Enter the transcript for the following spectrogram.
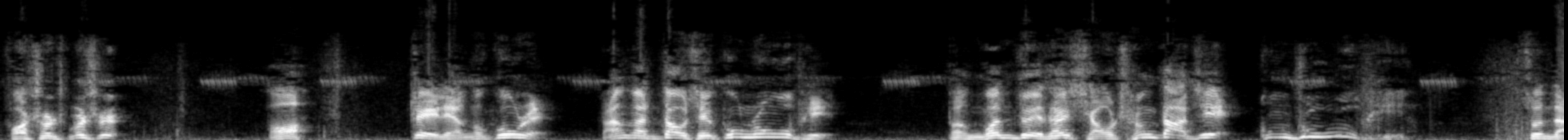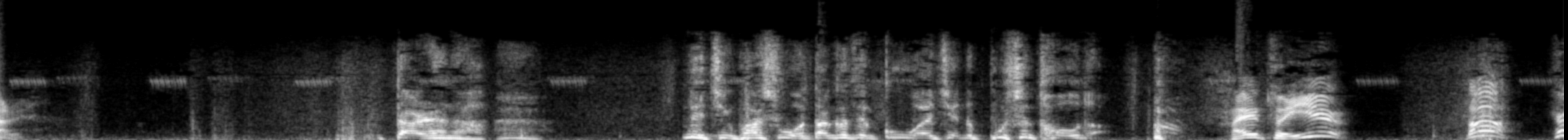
发生什么事？哦，这两个工人胆敢盗窃宫中物品，本官对他小惩大戒。宫中物品，孙大人，大人呐、那金盘是我大哥在宫外捡的，不是偷的。还嘴硬？啊，是。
